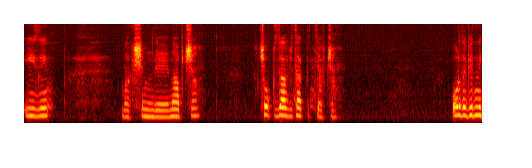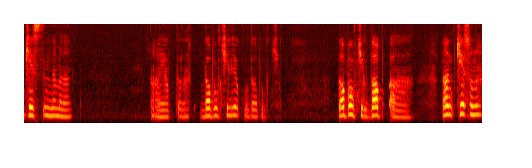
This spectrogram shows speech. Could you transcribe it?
izleyin. Bak şimdi ne yapacağım? Çok güzel bir taklit yapacağım. Orada birini kestin değil mi lan? Aa yaptılar. Double kill yok mu? Double kill. Double kill. Dub. Aa. Lan kes onu.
